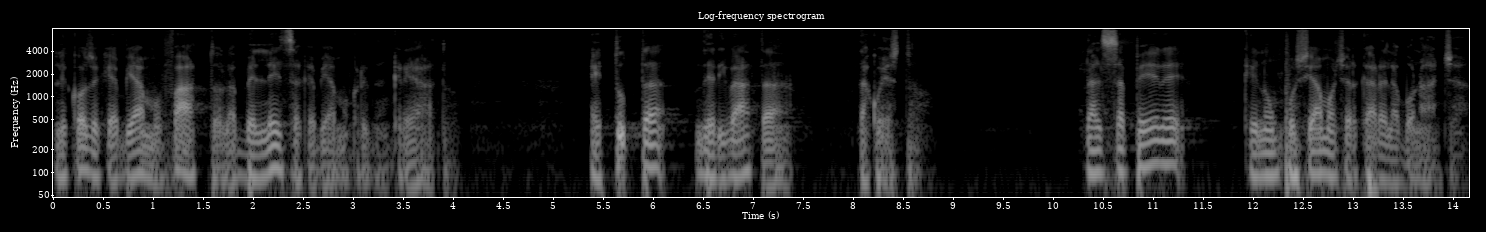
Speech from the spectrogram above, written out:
le cose che abbiamo fatto, la bellezza che abbiamo creato, è tutta derivata da questo, dal sapere che non possiamo cercare la bonaccia,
